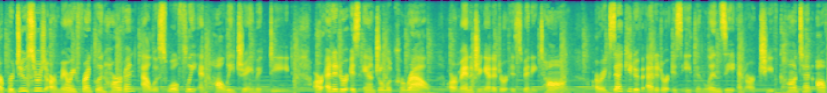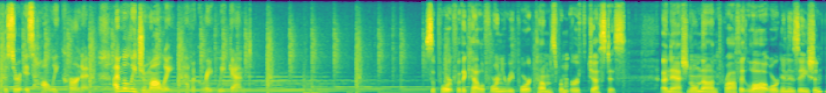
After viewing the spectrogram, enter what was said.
Our producers are Mary Franklin Harvin, Alice Woelfle, and Holly J. McDede. Our editor is Angela Corral. Our managing editor is Vinnee Tong. Our executive editor is Ethan Lindsey, and our chief content officer is Holly Kernan. I'm Lily Jamali. Have a great weekend. Support for the California Report comes from Earth Justice, a national nonprofit law organization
